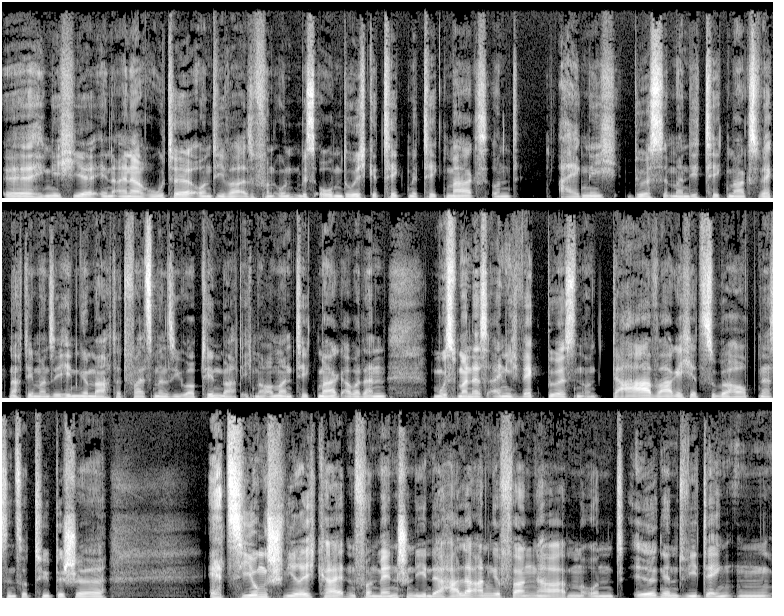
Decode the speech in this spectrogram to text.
äh, hing ich hier in einer Route und die war also von unten bis oben durchgetickt mit Tickmarks und eigentlich bürstet man die Tickmarks weg, nachdem man sie hingemacht hat, falls man sie überhaupt hinmacht. Ich mache auch mal einen Tickmark, aber dann muss man das eigentlich wegbürsten. Und da wage ich jetzt zu behaupten, das sind so typische Erziehungsschwierigkeiten von Menschen, die in der Halle angefangen haben und irgendwie denken,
